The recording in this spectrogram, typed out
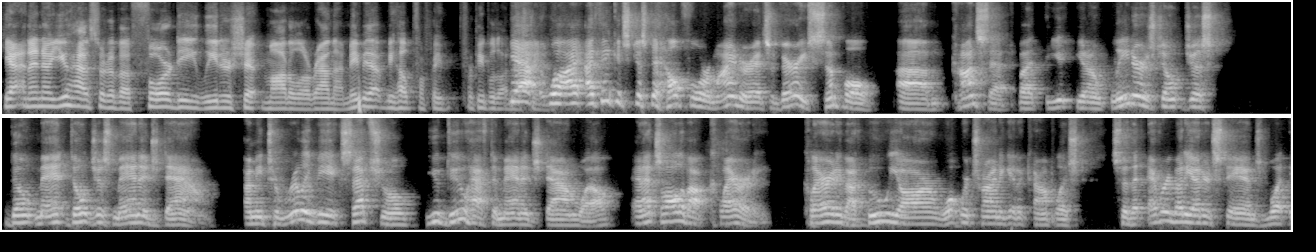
yeah and i know you have sort of a 4d leadership model around that maybe that would be helpful for, for people to understand yeah well I, I think it's just a helpful reminder it's a very simple um, concept but you you know leaders don't just don't man don't just manage down. I mean, to really be exceptional, you do have to manage down well. And that's all about clarity clarity about who we are, what we're trying to get accomplished, so that everybody understands what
